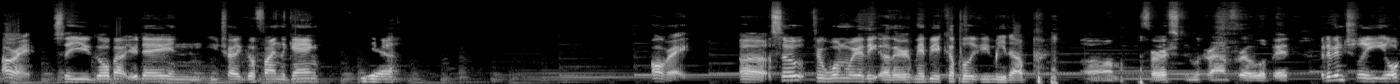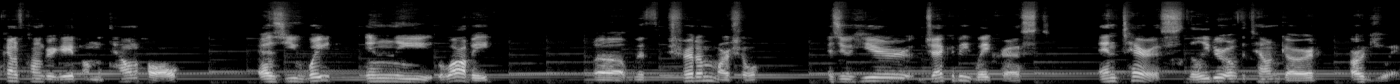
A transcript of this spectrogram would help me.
All right, so you go about your day and you try to go find the gang. Yeah. All right. Uh, so through one way or the other, maybe a couple of you meet up um, first and look around for a little bit, but eventually you all kind of congregate on the town hall as you wait in the lobby uh, with Shredham Marshall as you hear Jacoby Waycrest and Terrace, the leader of the town guard, arguing.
